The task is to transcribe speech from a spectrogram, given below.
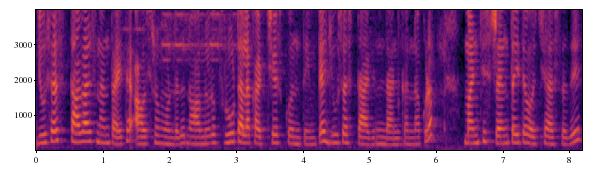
జ్యూసెస్ తాగాల్సినంత అయితే అవసరం ఉండదు. నార్మల్గా ఫ్రూట్ అలా కట్ చేసుకొని తింటే జ్యూసెస్ తాగిన దానికన్నా కూడా మంచి స్ట్రెంగ్త్ అయితే వచ్చేస్తుంది.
